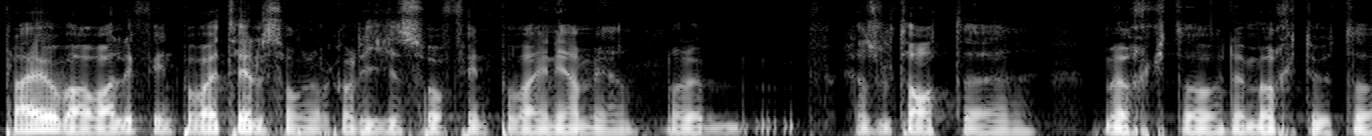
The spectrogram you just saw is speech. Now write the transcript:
pleier å være veldig fint på vei til Sogndal. Kanskje ikke så fint på veien hjem igjen, når det, resultatet er mørkt, og det er mørkt ute.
